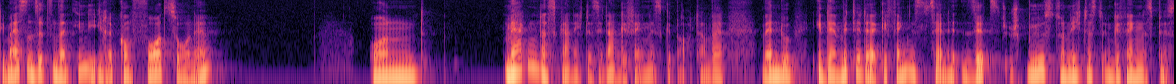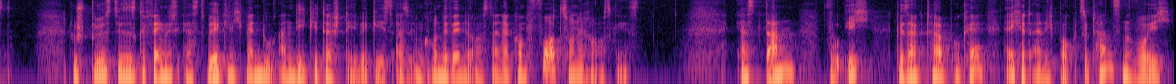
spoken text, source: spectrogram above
Die meisten sitzen dann in ihrer Komfortzone und merken das gar nicht, dass sie da ein Gefängnis gebaut haben. Weil wenn du in der Mitte der Gefängniszelle sitzt, spürst du nicht, dass du im Gefängnis bist. Du spürst dieses Gefängnis erst wirklich, wenn du an die Gitterstäbe gehst, also im Grunde, wenn du aus deiner Komfortzone rausgehst. Erst dann, wo ich gesagt habe, okay, hey, ich hätte eigentlich Bock zu tanzen, wo ich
